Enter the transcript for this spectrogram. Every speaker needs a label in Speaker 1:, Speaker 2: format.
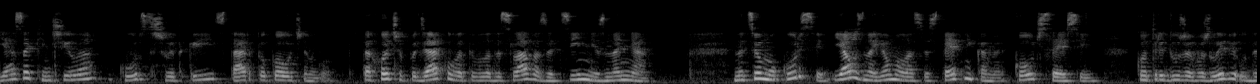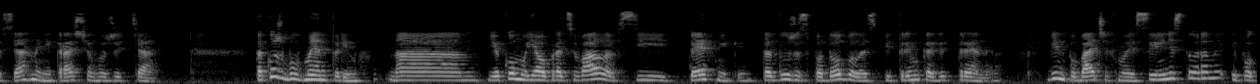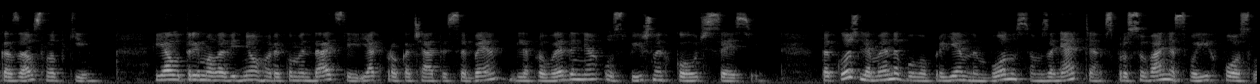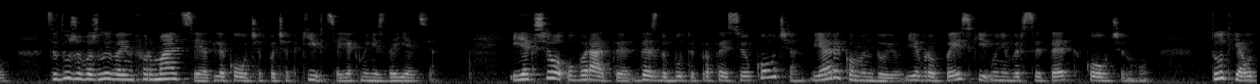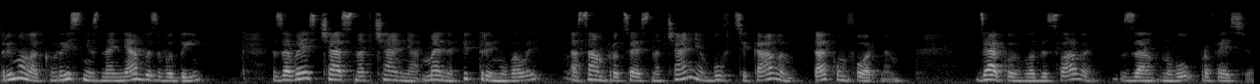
Speaker 1: Я закінчила курс швидкий старт у коучингу та хочу подякувати Владислава за цінні знання. На цьому курсі я ознайомилася з техніками коуч-сесій, котрі дуже важливі у досягненні кращого життя. Також був менторинг, на якому я опрацювала всі техніки та дуже сподобалась підтримка від тренера. Він побачив мої сильні сторони і показав слабкі. Я отримала від нього рекомендації, як прокачати себе для проведення успішних коуч-сесій. Також для мене було приємним бонусом заняття з просування своїх послуг. Це дуже важлива інформація для коуча-початківця, як мені здається. І якщо обирати, де здобути професію коуча, я рекомендую Європейський університет коучингу. Тут я отримала корисні знання без води. За весь час навчання мене підтримували, а сам процес навчання був цікавим та комфортним. Дякую, Владиславе, за нову професію.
